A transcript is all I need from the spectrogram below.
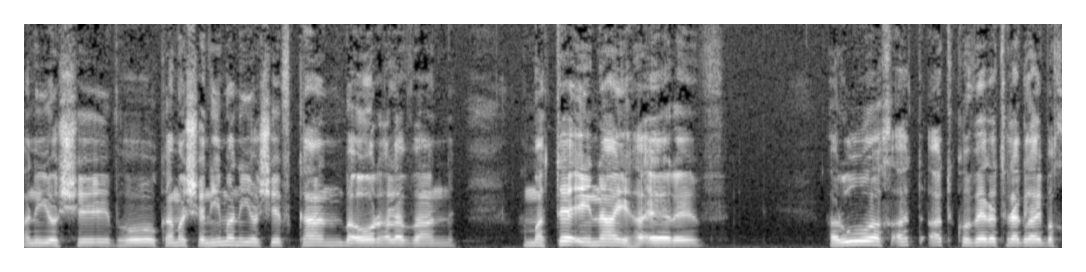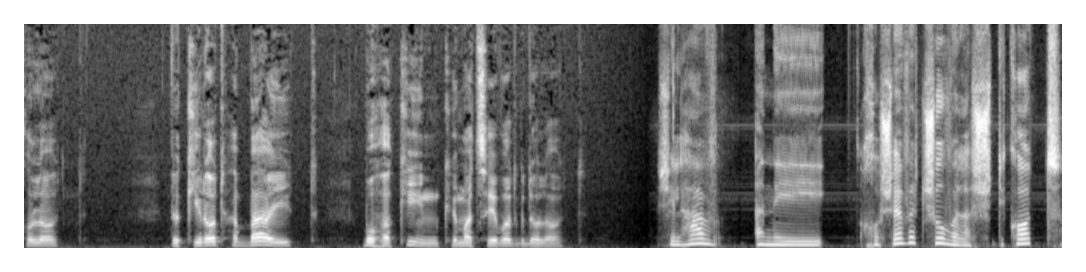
אני יושב, הו, כמה שנים אני יושב כאן באור הלבן, המטה עיניי הערב. הרוח אט אט קוברת רגלי בחולות, וקירות הבית בוהקים כמצבות גדולות. שלהב, אני חושבת שוב על השתיקות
